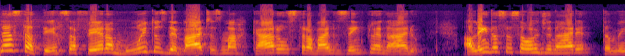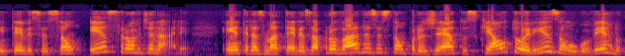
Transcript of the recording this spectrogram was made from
Nesta terça-feira, muitos debates marcaram os trabalhos em plenário. Além da sessão ordinária, também teve sessão extraordinária. Entre as matérias aprovadas estão projetos que autorizam o governo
